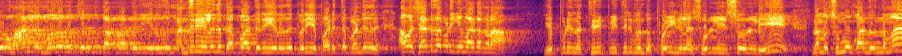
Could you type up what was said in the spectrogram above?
ஒரு மாநில முதலமைச்சருக்கும் தப்பா தெரிகிறது மந்திரிகளுக்கு தப்பா தெரிகிறது பெரிய படித்த பண்டிதர் அவன் சட்டத்தை படிக்க மாட்டேங்கிறான். எப்படி நான் திருப்பி திருப்பி இந்த பொய்களை சொல்லி சொல்லி நம்ம சும்மா உட்காந்துருந்தோமா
